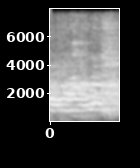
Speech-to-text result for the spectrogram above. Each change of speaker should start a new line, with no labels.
yeah, yeah.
